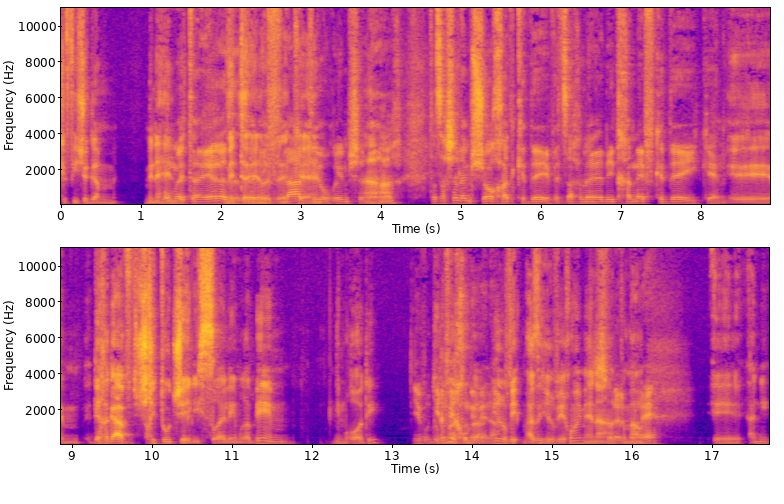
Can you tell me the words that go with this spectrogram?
כפי שגם מנהל... הוא מתאר את זה, זה מתאר את נפלא כן. התיאורים שלו. אהה. אתה צריך לשלם שוחד כדי, וצריך להתחנף כדי, כן. אה, דרך אגב, שחיתות של ישראלים רבים, נמרודי. הרוויחו. ממנה. הרוויח- מה זה הרוויחו ממנה? סולל בונה. אה, אני,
